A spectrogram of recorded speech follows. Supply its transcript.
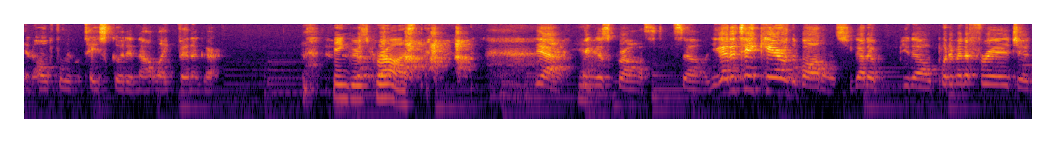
and hopefully it'll taste good and not like vinegar. Fingers crossed. Yeah, Yeah. fingers crossed. So you got to take care of the bottles. You got to, you know, put them in a fridge and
